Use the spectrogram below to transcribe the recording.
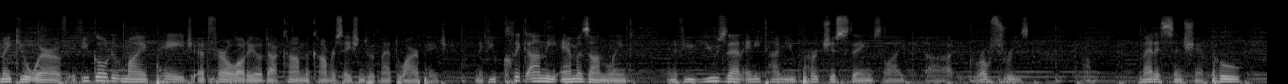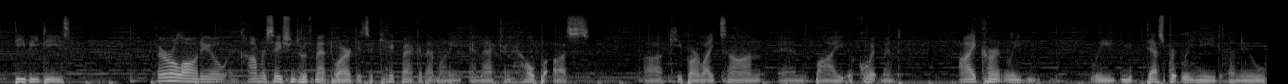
make you aware of if you go to my page at feralaudio.com, the Conversations with Matt Dwyer page, and if you click on the Amazon link, and if you use that anytime you purchase things like uh, groceries, um, medicine, shampoo, DVDs, Feral Audio and Conversations with Matt Dwyer gets a kickback of that money, and that can help us uh, keep our lights on and buy equipment. I currently desperately need a new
